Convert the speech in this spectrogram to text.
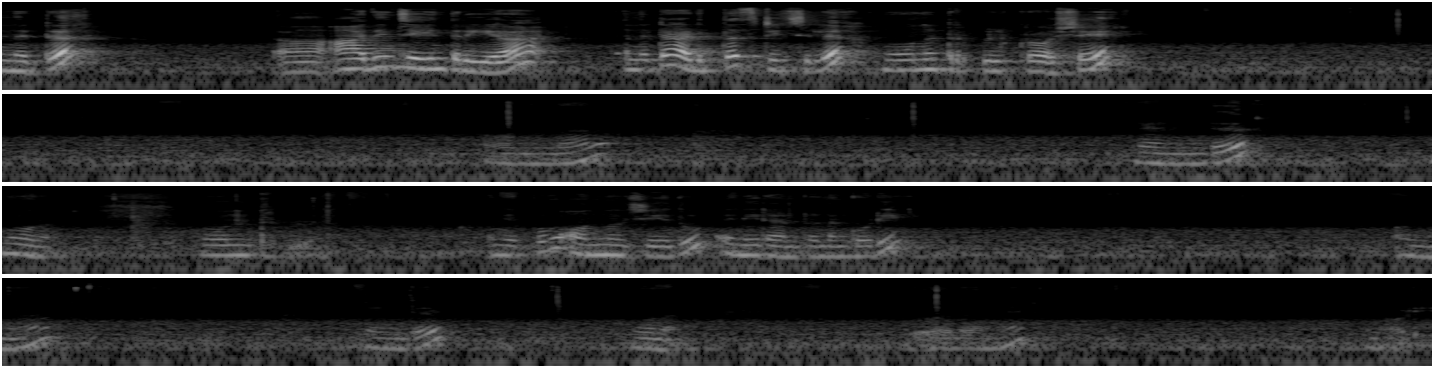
എന്നിട്ട് ആദ്യം ചെയിൻ ത്രീ എന്നിട്ട് അടുത്ത സ്റ്റിച്ചിൽ മൂന്ന് ട്രിപ്പിൾ ക്രോഷേ ഒന്ന് രണ്ട് മൂന്ന്. മൂന്ന് ട്രിപ്പിൾ ഇനിയിപ്പം ഒന്ന് ചെയ്തു. ഇനി രണ്ടെണ്ണം കൂടി. ഒന്ന് രണ്ട് മൂന്ന്. അതുപോലെ തന്നെ ഒന്നുകൂടി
